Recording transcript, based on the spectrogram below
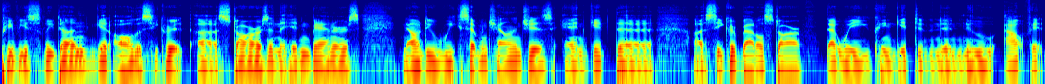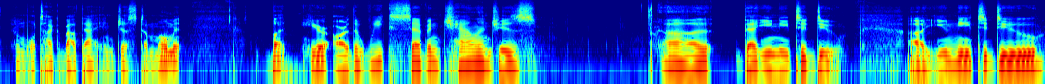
previously done. Get all the secret uh, stars and the hidden banners. Now do week seven challenges and get the uh, secret battle star. That way you can get to the new outfit, and we'll talk about that in just a moment. But here are the week seven challenges uh, that you need to do. Uh, you need to do.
